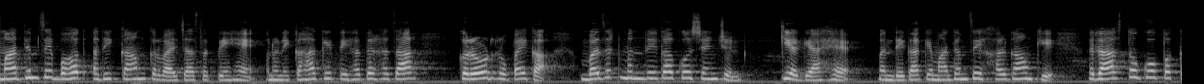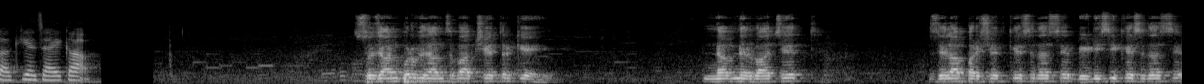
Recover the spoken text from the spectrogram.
माध्यम से बहुत अधिक काम करवाए जा सकते हैं। उन्होंने कहा कि तिहत्तर हज़ार करोड़ रुपए का बजट मनरेगा को सेंशन किया गया है। मनरेगा के माध्यम से हर गाँव के रास्तों को पक्का किया जाएगा। सुजानपुर विधानसभा क्षेत्र के नवनिर्वाचित जिला परिषद के सदस्य, बीडीसी के सदस्य,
